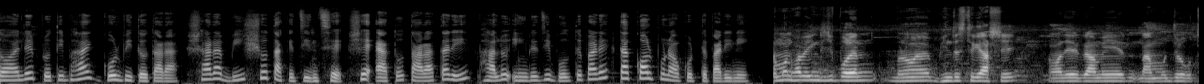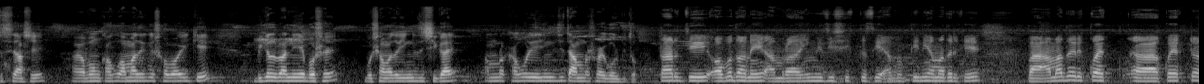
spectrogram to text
দয়ালের প্রতিভায় গর্বিত তারা। সারা বিশ্ব তাকে চিনছে। সে এত তাড়াতাড়ি ভালো ইংরেজি বলতে পারে তা কল্পনাও করতে পারিনি। এমনভাবে ইংরেজি পড়েন মনে হয় ভিনদেশ থেকে আসে আমাদের গ্রামের নাম উজ্জ্বল করতেছে আসে। এবং কাকু আমাদেরকে সবাইকে বিকেল বানিয়ে বসে বসে আমাদের ইংরেজি শেখায়। আমরা কাকুর এই ইংরেজিতে আমরা সবাই গর্বিত। তার যে অবদানে আমরা ইংরেজি শিখতেছি এবং তিনি আমাদেরকে বা আমাদের কয়েক কয়েকটা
